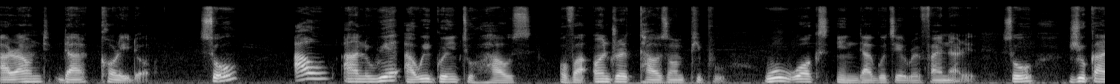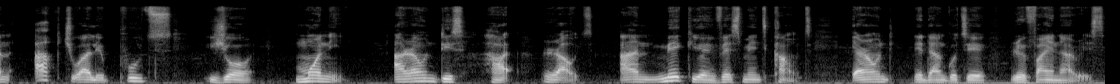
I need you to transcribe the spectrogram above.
around that corridor. So how and where are we going to house over 100,000 people who works in Dangote refinery so you can actually put your money around this route and make your investment count around the Dangote refineries.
